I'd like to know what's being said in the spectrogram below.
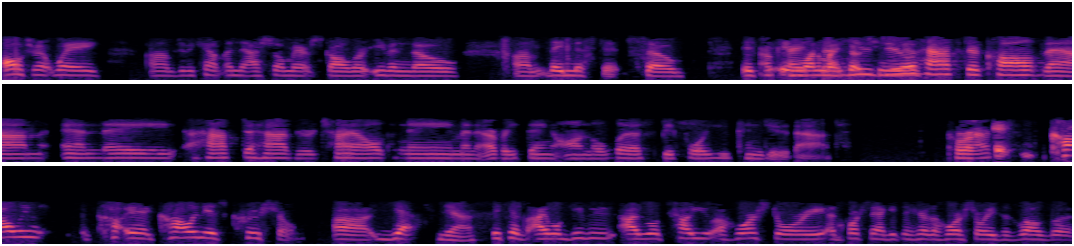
alternate way um, to become a national merit scholar, even though um, they missed it. So it's okay, in one so of my 13 you do lists. have to call them, and they have to have your child's name and everything on the list before you can do that. Correct? It, calling ca- calling is crucial. Uh, yes, Yes. because I will give you, I will tell you a horror story. Unfortunately, I get to hear the horror stories as well as the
